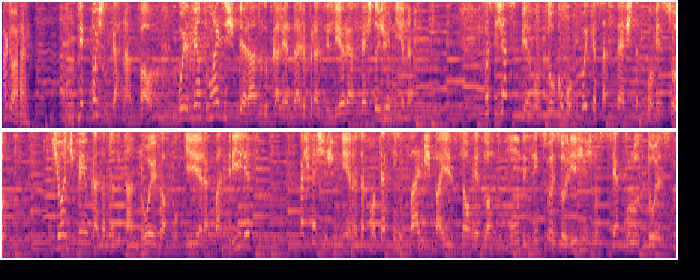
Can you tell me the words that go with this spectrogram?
agora. Depois do carnaval, o evento mais esperado do calendário brasileiro é a festa junina. Você já se perguntou como foi que essa festa começou? De onde vem o casamento da noiva, a fogueira, a quadrilha? As festas juninas acontecem em vários países ao redor do mundo e têm suas origens no século XII,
